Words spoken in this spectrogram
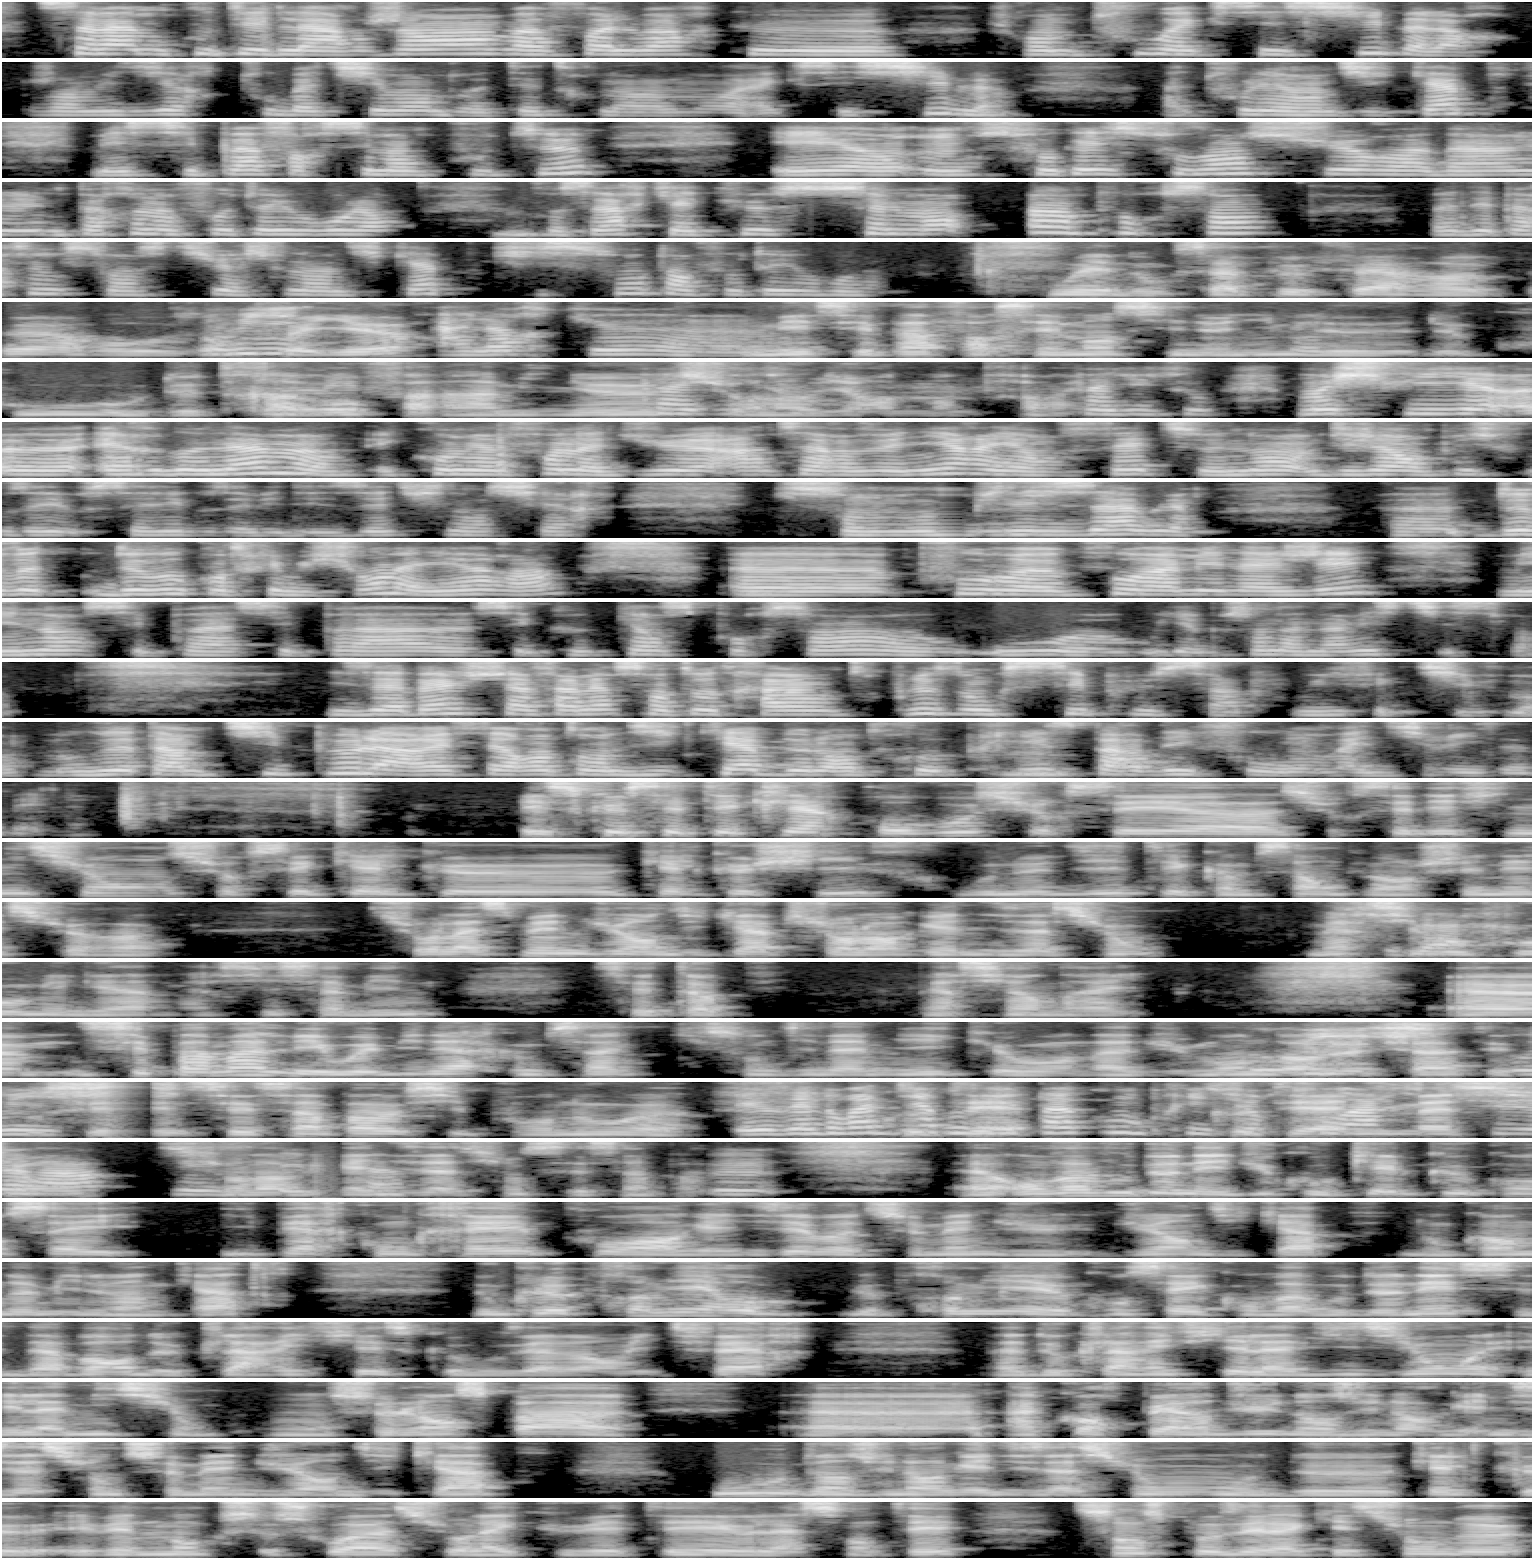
Ça va me coûter de l'argent. Va falloir que je rende tout accessible. Alors, j'ai envie de dire, tout bâtiment doit être normalement accessible à tous les handicaps, mais c'est pas forcément coûteux. Et euh, on se focalise souvent sur bah, une personne en fauteuil roulant. Il mm. faut savoir qu'il y a que seulement 1% des personnes qui sont en situation de handicap qui sont en fauteuil roulant. Oui, donc ça peut faire euh, peur aux employeurs. alors que. Euh, mais c'est pas forcément synonyme de, de coûts ou de travaux faramineux sur l'environnement de travail. Pas du tout. Moi, je suis euh, ergonome et combien de fois on a dû intervenir et en fait, non. Déjà, en plus, vous, avez, vous savez, vous avez des aides financières qui sont mobilisables. de, votre, de vos contributions d'ailleurs hein, pour pour aménager mais non c'est pas c'est pas c'est que 15% où, où il y a besoin d'un investissement Isabelle, je suis infirmière santé au travail d'entreprise, donc c'est plus simple, oui, effectivement. Donc vous êtes un petit peu la référente handicap de l'entreprise mm. par défaut, on va dire, Isabelle. Est-ce que c'était clair pour vous sur ces, euh, sur ces définitions, sur ces quelques, quelques chiffres Vous nous dites, et comme ça, on peut enchaîner sur, euh, sur la semaine du handicap, sur l'organisation. Merci beaucoup, Mégane. Merci, Sabine. C'est top. Merci, André. Euh, c'est pas mal les webinaires comme ça qui sont dynamiques, où on a du monde dans le chat et tout. C'est sympa aussi pour nous. Euh, et vous avez le droit de dire que vous n'avez pas compris, côté animation, hein, sur l'organisation, c'est sympa. Mm. Euh, on va vous donner du coup quelques conseils hyper concrets pour organiser votre semaine du, du handicap, donc en 2024. Donc le premier, le premier conseil qu'on va vous donner, c'est d'abord de clarifier ce que vous avez envie de faire, de clarifier la vision et la mission. On se lance pas euh, à corps perdu dans une organisation de semaine du handicap ou dans une organisation de quelque événement que ce soit sur la QVT et la santé, sans se poser la question de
